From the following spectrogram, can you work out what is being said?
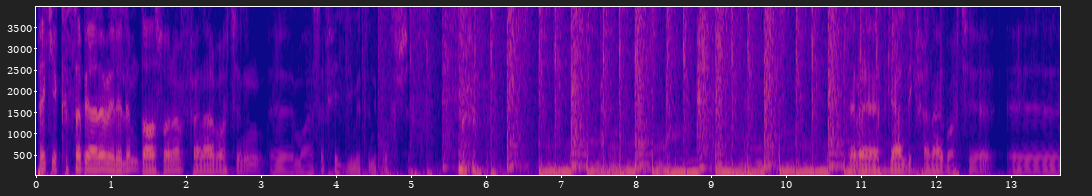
Peki kısa bir ara verelim. Daha sonra Fenerbahçe'nin e, maalesef hezimetini konuşacağız. Evet geldik Fenerbahçe'ye. Ee,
